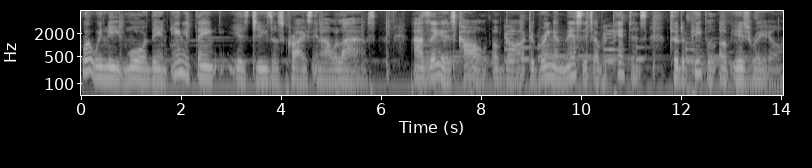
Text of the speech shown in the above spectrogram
What we need more than anything is Jesus Christ in our lives. Isaiah is called of God to bring a message of repentance to the people of Israel.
